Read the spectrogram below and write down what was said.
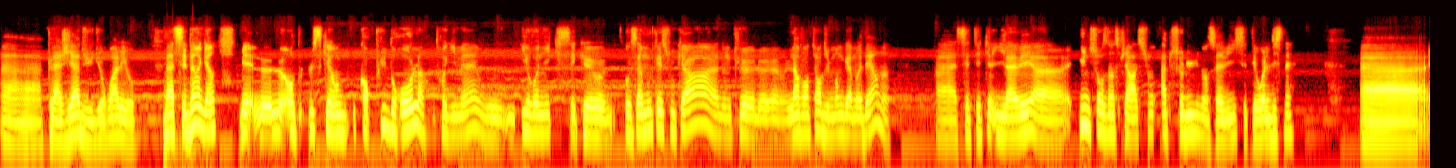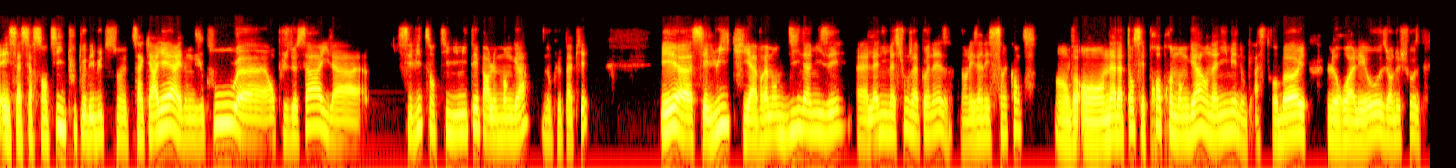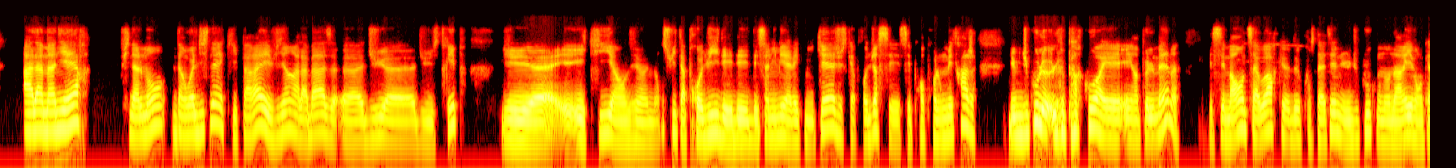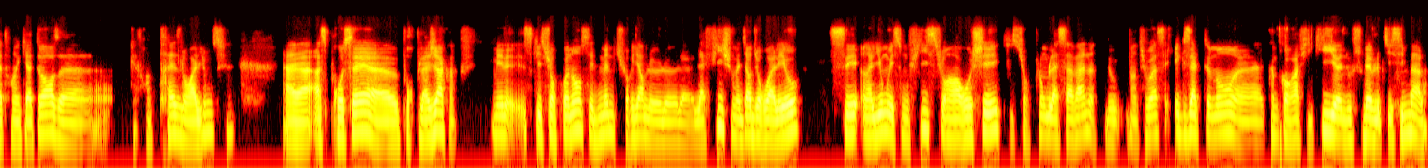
euh, plagiat du, roi Léo. Bah c'est dingue, hein. Mais le, ce qui est encore plus drôle entre guillemets ou, ou ironique, c'est que Osamu Tezuka, donc l'inventeur du manga moderne, euh, c'était qu'il avait euh, une source d'inspiration absolue dans sa vie, c'était Walt Disney. Euh, et ça s'est ressenti tout au début de, sa carrière. Et donc, du coup, euh, en plus de ça, il a, il s'est vite senti limité par le manga, donc le papier. Et euh, c'est lui qui a vraiment dynamisé l'animation japonaise dans les années 50 en, en adaptant ses propres mangas en animé, donc Astro Boy, Le Roi Léo, ce genre de choses, à la manière finalement d'un Walt Disney qui, pareil, vient à la base euh, du, euh, du strip du, euh, et, qui en- ensuite a produit des, des, des dessins animés avec Mickey jusqu'à produire ses, ses propres longs métrages. Du coup, le, le parcours est, est un peu le même. Et c'est marrant de savoir que de constater du coup qu'on en arrive en 94, euh, 93, Laura Lyon, à, à ce procès euh, pour plagiat. Quoi. Mais ce qui est surprenant, c'est même tu regardes le, le, la, la fiche, on va dire, du roi Léo, c'est un lion et son fils sur un rocher qui surplombe la savane. Donc, enfin, tu vois, c'est exactement euh, comme quand Rafiki euh, nous soulève le petit Simba.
